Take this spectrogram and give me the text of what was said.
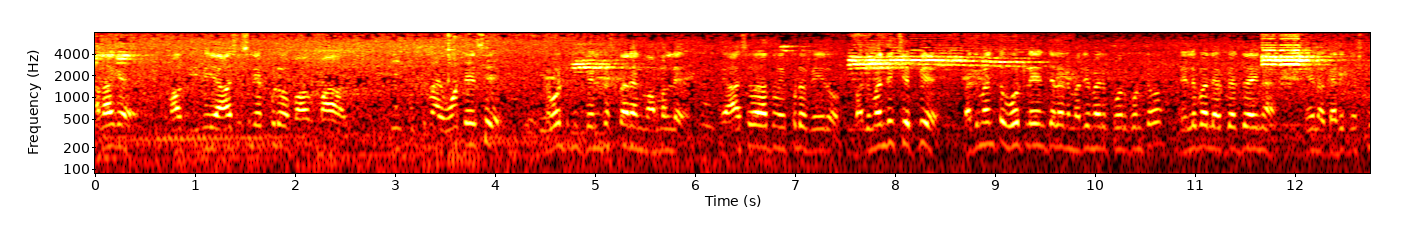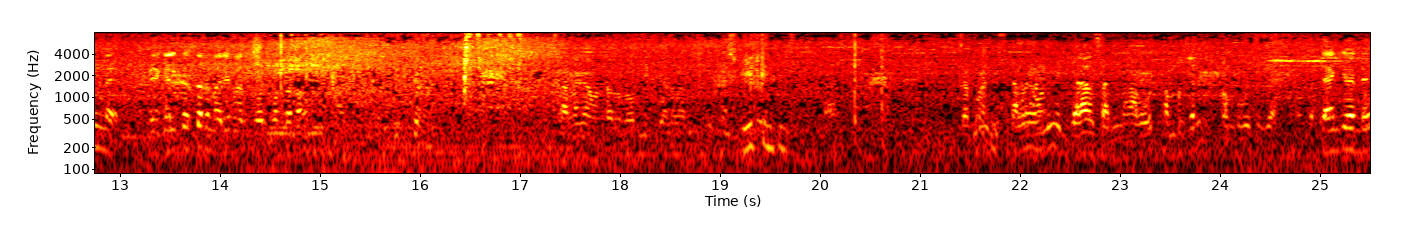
అలాగే మాకు మీ ఆశీస్సులు ఎప్పుడు మా మా ఈ పుట్టిన ఓటేసి ఈ ఓటుని గెలిపిస్తారని మమ్మల్ని. మీ ఆశీర్వాదం ఎప్పుడు మీరు పది మందికి చెప్పి పది మందితో ఓట్లు వేయించాలని మరీ మరీ కోరుకుంటూ నిలబడి అభ్యర్థి అయిన నేను కరికృష్ణని మీరు గెలిపిస్తారని మరీ మరీ కోరుకుంటున్నాం. చల్లగా ఉంటారు మీకు గెలవాలి. చెప్పండి చల్లగా ఉండి మీకు గెలవాలి సార్. నా ఓటు కంపల్సరీ పంపవచ్చు థ్యాంక్ యూ అండి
